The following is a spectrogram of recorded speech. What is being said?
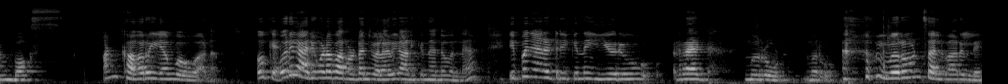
അൺബോക്സ് അൺകവർ ചെയ്യാൻ പോവുകയാണ്. ഓക്കെ ഒരു കാര്യം കൂടെ പറഞ്ഞോട്ടെ ജ്വല്ലറി കാണിക്കുന്നതിന് മുന്നേ. ഇപ്പം ഞാൻ ഇട്ടിരിക്കുന്ന ഈ ഒരു റെഡ് മെറൂൺ മെറൂൺ. മെറൂൺ സൽവാറില്ലേ?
